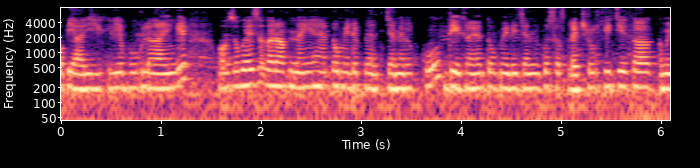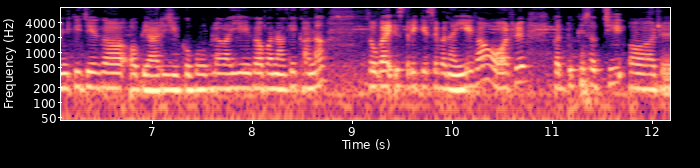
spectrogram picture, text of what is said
और बिहारी जी के लिए भोग लगाएँगे। और सो गाइज़ अगर आप नए हैं तो मेरे चैनल को देख रहे हैं तो मेरे चैनल को सब्सक्राइब ज़रूर कीजिएगा कमेंट कीजिएगा और बिहारी जी को भोग लगाइएगा, बना के खाना। सो गाइज़ इस तरीके से बनाइएगा और कद्दू की सब्ज़ी और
